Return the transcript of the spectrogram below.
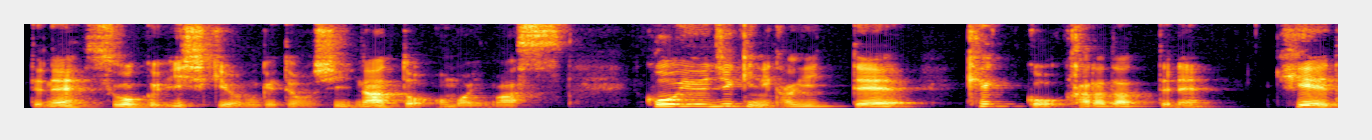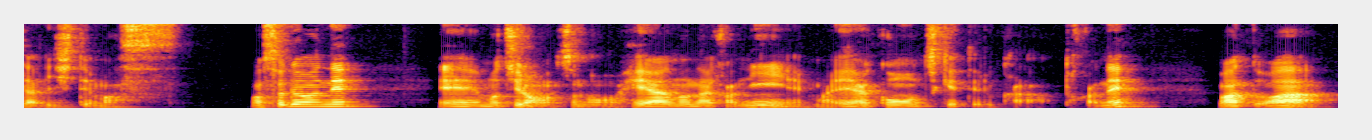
てね、すごく意識を向けてほしいなと思います。こういう時期に限って結構体ってね、冷えたりしてます。まあ、それはね、えーもちろんその部屋の中に、エアコンをつけてるからとかね、まあ、あとは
